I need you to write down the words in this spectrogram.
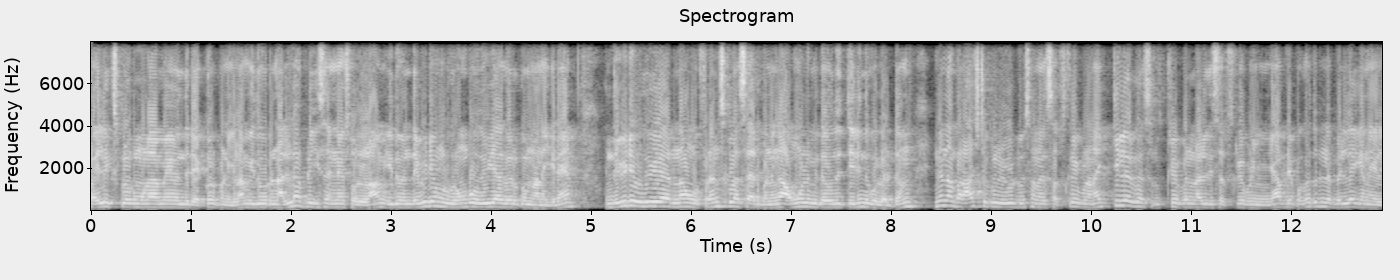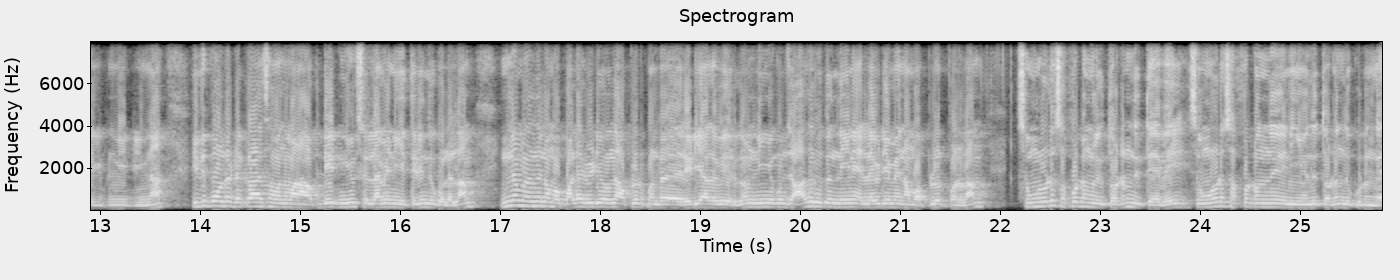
ஃபைல் எக்ஸ்ப்ளோர் மூலமே வந்து ரெக்கார்ட் பண்ணிக்கலாம். இது ஒரு நல்ல அப்ளிகேஷனே சொல்லலாம். இது இந்த வீடியோ உங்களுக்கு ரொம்ப உதவியாக இருக்கும்னு நினைக்கிறேன். இந்த வீடியோ உதவியாக இருந்தால் உங்கள் ஃப்ரெண்ட்ஸ்க்குலாம் ஷேர் பண்ணுங்க. அவங்களும் இதை வந்து தெரிந்து கொள்ளட்டும். இன்னும் நம்ம ராஷ்டிரக்குள் யூடியூப் சேனல் சப்ஸ்கிரைப் பண்ணலாம் கீழே இருக்க சப்ஸ்கிரைப் பண்ணி எழுதி சப்ஸ்கிரைப் பண்ணிக்கங்க. அப்படி பக்கத்துல உள்ள பெல் ஐக்கனை கிளிக் பண்ணிட்டீங்கன்னா இது போன்ற டெக்னாலஜி சம்பந்தமான அப்டேட் நியூஸ் எல்லாமே நீங்கள் தெரிந்து கொள்ளலாம். இன்னும் வந்து நம்ம பல வீடியோ வந்து அப்லோட் பண்ணுற ரெடியாகவே இருக்கும். நீங்கள் கொஞ்சம் ஆதரவு தந்தீங்கன்னா எல்லா வீடியோமே நம்ம அப்லோட் பண்ணலாம். ஸோ உங்களோட சப்போர்ட் உங்களுக்கு தொடர்ந்து தேவை. ஸோ உங்களோட சப்போர்ட் வந்து நீங்கள் வந்து தொடர்ந்து கொடுங்க.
